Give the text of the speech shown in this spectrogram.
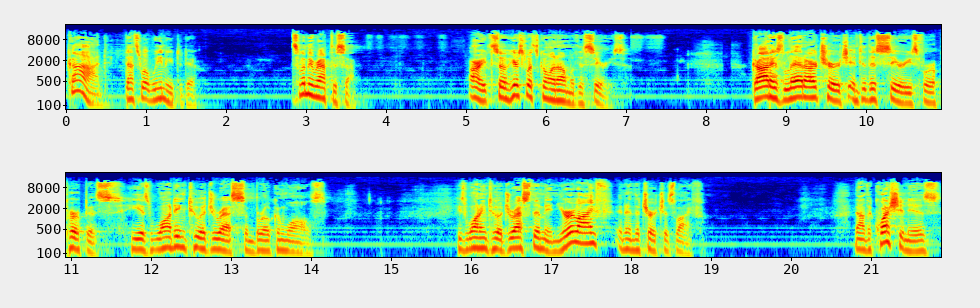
God. That's what we need to do. So let me wrap this up. All right. So here's what's going on with this series. God has led our church into this series for a purpose. He is wanting to address some broken walls. He's wanting to address them in your life and in the church's life. Now, the question is,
